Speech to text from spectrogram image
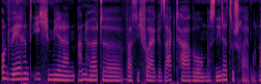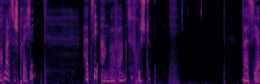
Und während ich mir dann anhörte, was ich vorher gesagt habe, um es niederzuschreiben und nochmal zu sprechen, hat sie angefangen zu frühstücken. Was ja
